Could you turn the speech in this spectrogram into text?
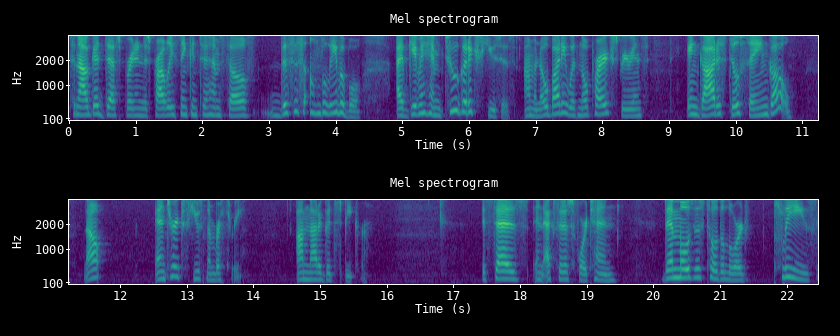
to now get desperate and is probably thinking to himself, This is unbelievable. I've given him two good excuses. I'm a nobody with no prior experience, and God is still saying go. Now, enter excuse number three I'm not a good speaker. It says in Exodus 4:10, Then Moses told the Lord, Please,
